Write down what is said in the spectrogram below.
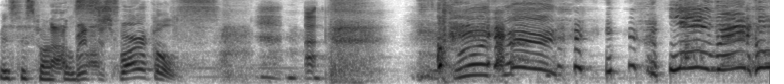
Mr. Sparkles. Mr. Sparkles? Uh, who is that? Lolbit, who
